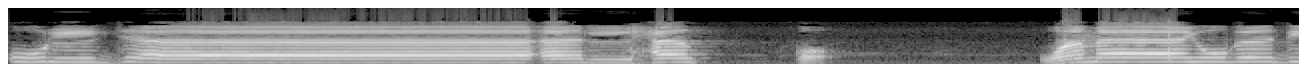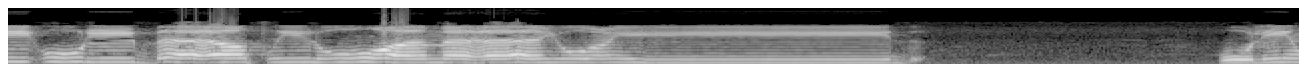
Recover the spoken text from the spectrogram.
قل جاء الحق وما يبدئ الباطل وما يعيد قل إن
